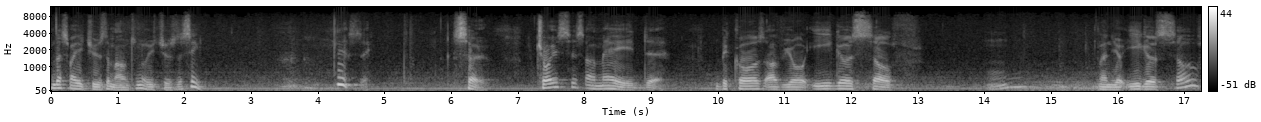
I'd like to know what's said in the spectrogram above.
That's why you choose the mountain or you choose the sea. Yes, see. So, choices are made because of your ego self. Hmm? And your ego self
